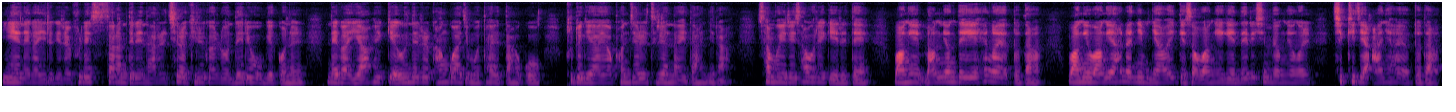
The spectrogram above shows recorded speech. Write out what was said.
이에 내가 이르기를 블레셋 사람들이 나를 치러 길갈로 내려오겠거늘 내가 야훼께 은혜를 간구하지 못하였다 하고 부득이하여 번제를 드렸나이다 하니라. 사무엘이 사울에게 이르되 왕이 망령되이 행하였도다 왕이 왕의 하나님 야훼께서 왕에게 내리신 명령을 지키지 아니하였도다.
